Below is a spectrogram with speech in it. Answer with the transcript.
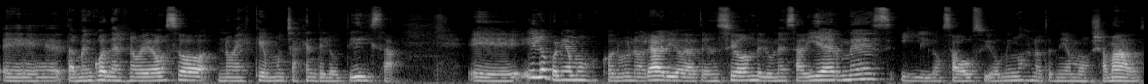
eh, también cuando es novedoso no es que mucha gente lo utiliza. Eh, y lo poníamos con un horario de atención de lunes a viernes y los sábados y domingos no teníamos llamados.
